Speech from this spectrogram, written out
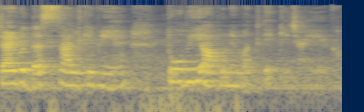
चाहे वो दस साल के भी हैं तो भी आप उन्हें मत लेके जाइएगा।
